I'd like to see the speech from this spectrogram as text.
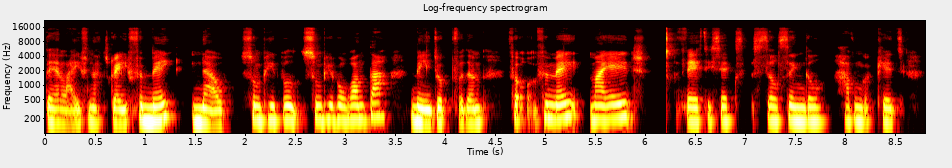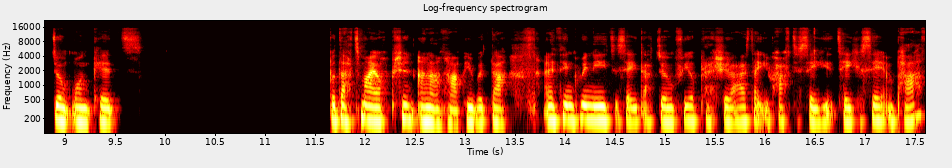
their life and that's great. For me no. Some people some people want that made up for them. For for me my age 36, still single, haven't got kids, don't want kids. But that's my option and I'm happy with that. And I think we need to say that don't feel pressurized that you have to say take a certain path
